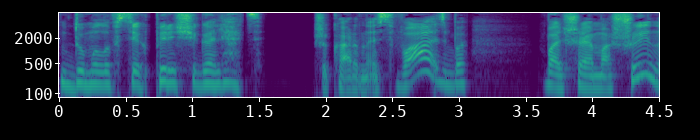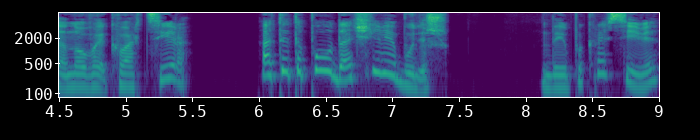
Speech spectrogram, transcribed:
Думала всех перещеголять. Шикарная свадьба, большая машина, новая квартира. А ты-то поудачливее будешь. Да и покрасивее.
